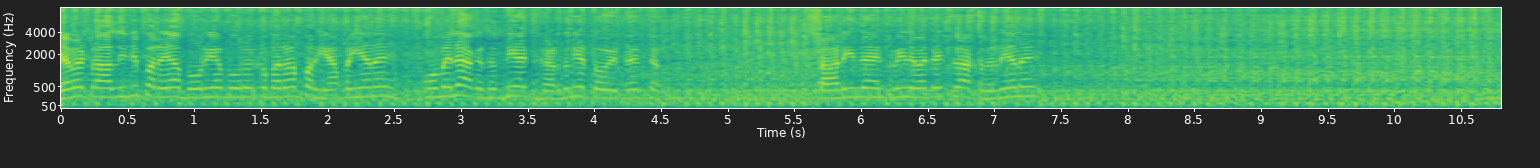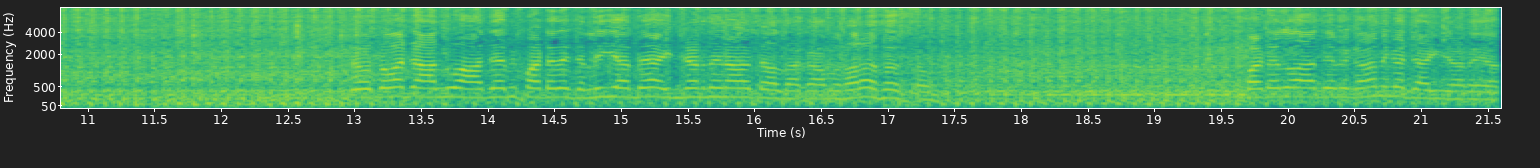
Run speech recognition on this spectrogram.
ਜਿਵੇਂ ਟਰਾਲੀ 'ਚ ਭਰਿਆ, ਬੋਰੀਆਂ ਬੋਰੀਆਂ ਕਬਰਾਂ ਭਰੀਆਂ ਪਈਆਂ ਨੇ, ਉਵੇਂ ਲਿਆ ਕੇ ਸਿੱਧੀਆਂ ਇੱਥੇ ਛੱਡ ਦਿੰਦੀਆਂ ਟੋਏ ਤੇ ਚ। ਸਟਾਰਟਿੰਗ ਐਂਟਰੀ ਦੇ ਵਿੱਚ ਇੱਥੇ ਰੱਖ ਦਿੰਦੀਆਂ ਨੇ। ਤੇ ਉਸ ਤੋਂ ਬਾਅਦ ਆਲੂ ਆਦੇ ਆ ਵੀ ਪਾਟੇ ਤੇ ਚੱਲੀ ਜਾਂਦੇ ਆ, ਇੰਜਣ ਦੇ ਨਾਲ ਚੱਲਦਾ ਕੰਮ ਸਾਰਾ ਸਿਸਟਮ ਪਾਟੇ ਤੋਂ ਆਦੇ ਵੀ ਗਾਂ ਨਿਕਾ ਜਾਈ ਜਾਣੇ ਆ।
